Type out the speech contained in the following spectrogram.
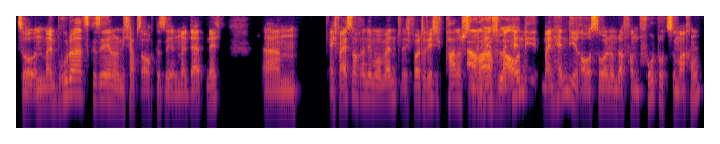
So, und mein Bruder hat's gesehen und ich habe es auch gesehen, mein Dad nicht. Ähm, ich weiß noch in dem Moment, ich wollte richtig panisch sein, mein, laut? Handy, mein Handy rausholen, um davon ein Foto zu machen.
